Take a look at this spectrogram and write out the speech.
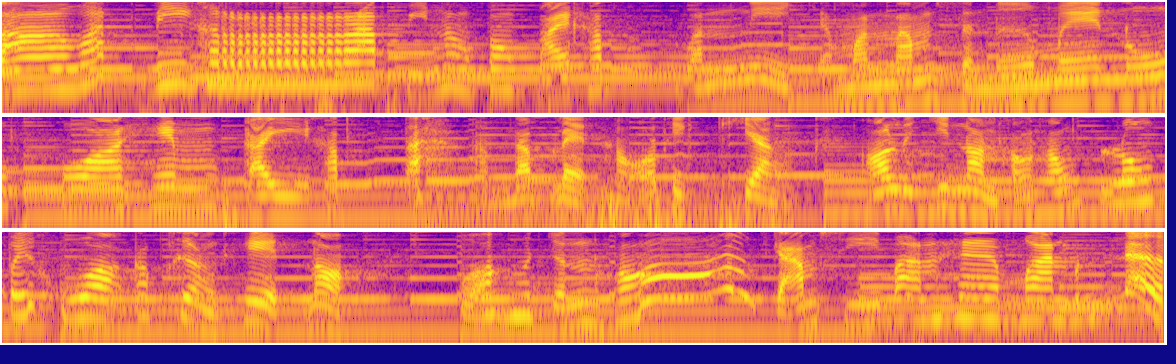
สวัสดีครับพี่น้องป้องไปครับ วันนี้จะมานำเสนอเมนูหัวแฮมไก่ครับตะอันดับแรกเขาเอาพริกเคียงออริจินอลของเขาลงไปคั่วกับเครื่องเทศเนาะคั่วจนหอมจามสีบานห้าบานบนเด้อ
